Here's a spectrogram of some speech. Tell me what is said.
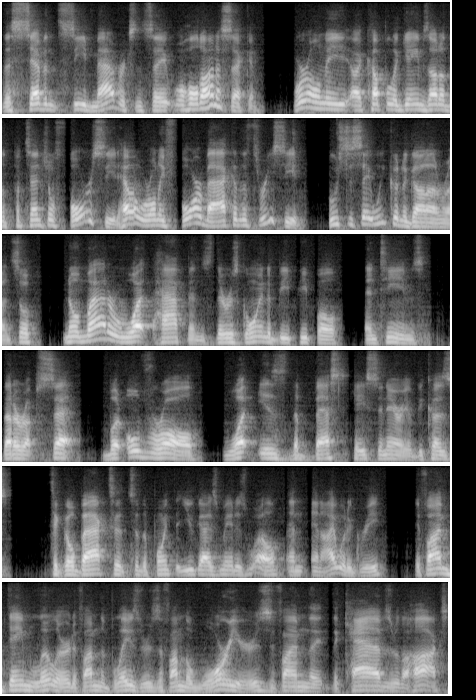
the seventh seed Mavericks and say, well, hold on a second, we're only a couple of games out of the potential four seed. Hell, we're only four back of the three seed. Who's to say we couldn't have gone on a run? So no matter what happens, there is going to be people and teams that are upset. But overall, what is the best case scenario? Because to go back to, to the point that you guys made as well, and, and I would agree, if I'm Dame Lillard, if I'm the Blazers, if I'm the Warriors, if I'm the, the Cavs or the Hawks,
